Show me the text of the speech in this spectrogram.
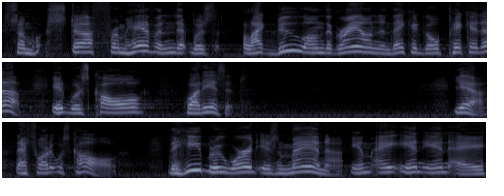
some stuff from heaven that was like dew on the ground and they could go pick it up. It was called what is it? Yeah, that's what it was called. The Hebrew word is manna, M A N N A.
